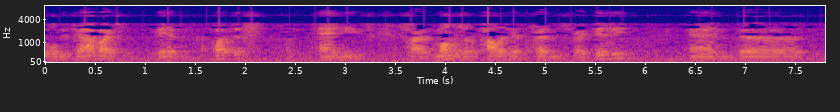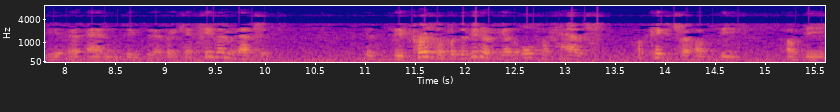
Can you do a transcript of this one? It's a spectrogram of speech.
all these rabbis, bad kapotis, and he started mumbles an apology that the president's very busy, and uh, and the, the, can't see them, and that's it. The, the person who put the video together also has a picture of the of the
